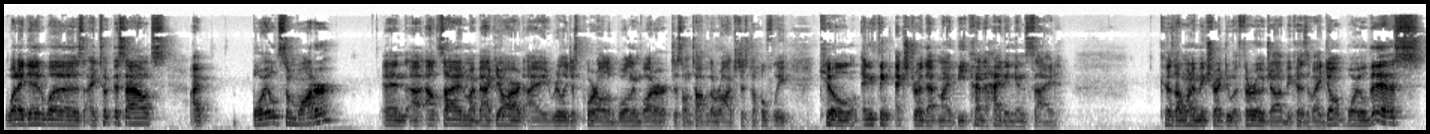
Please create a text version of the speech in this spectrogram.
what I did was I took this out, I boiled some water, and uh, outside my backyard, I really just poured all the boiling water just on top of the rocks just to hopefully kill anything extra that might be kind of hiding inside. Because I want to make sure I do a thorough job because if I don't boil this,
